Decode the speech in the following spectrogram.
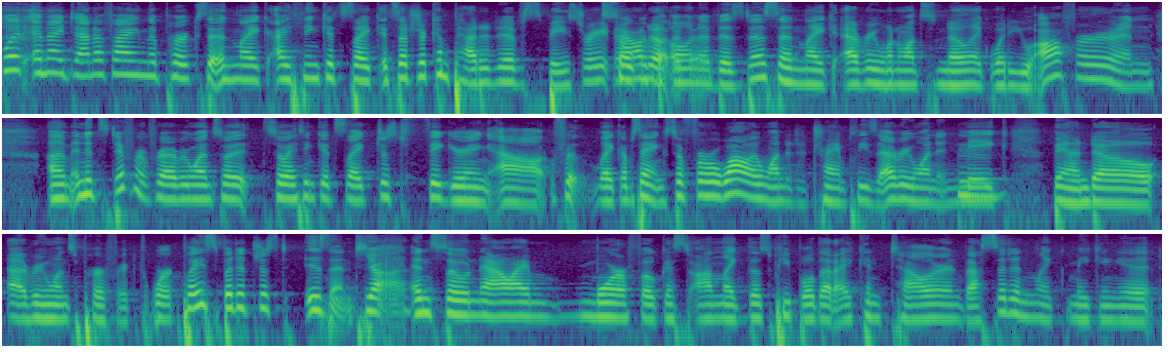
But and identifying the perks and like I think it's like it's such a competitive space right So now to own a business and like everyone wants to know like what do you offer and um, and it's different for everyone so it, so I think it's like just figuring out for, like I'm saying so for a while I wanted to try and please everyone and make Bando everyone's perfect workplace but it just isn't Yeah. and so now I'm more focused on like those people that I can tell are invested in like making it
